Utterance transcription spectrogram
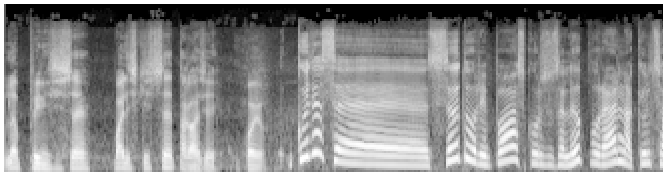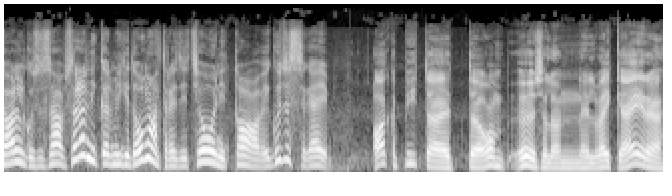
lõppfinišisse, Paldiskisse tagasi koju. kuidas see sõduri baaskursuse lõpurännak üldse alguse saab, seal on ikka mingid omad traditsioonid ka või kuidas see käib? hakkab pihta, et öösel on neil väike häire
